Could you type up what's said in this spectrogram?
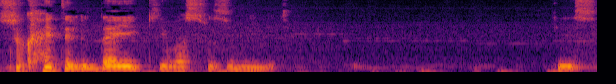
шукайте людей, які вас розуміють. Peace.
